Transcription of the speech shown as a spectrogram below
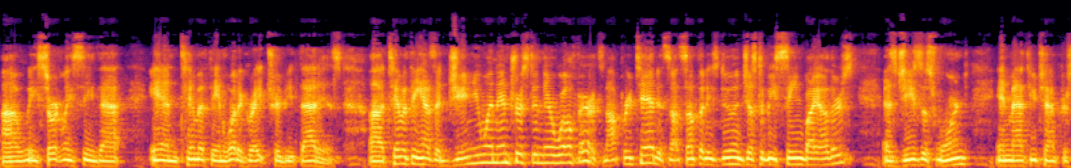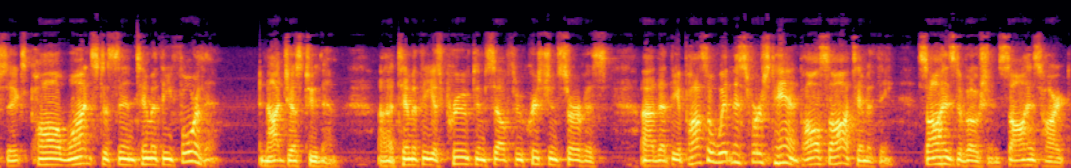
Uh, we certainly see that in Timothy, and what a great tribute that is. Uh, Timothy has a genuine interest in their welfare. It's not pretend, it's not something he's doing just to be seen by others, as Jesus warned in Matthew chapter 6. Paul wants to send Timothy for them, and not just to them. Uh, Timothy has proved himself through Christian service uh, that the apostle witnessed firsthand. Paul saw Timothy, saw his devotion, saw his heart,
